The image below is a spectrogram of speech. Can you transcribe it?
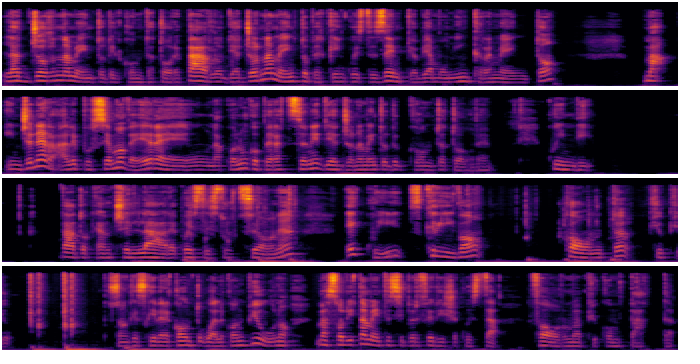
l'aggiornamento del contatore. Parlo di aggiornamento perché in questo esempio abbiamo un incremento ma in generale possiamo avere una qualunque operazione di aggiornamento del contatore. Quindi vado a cancellare questa istruzione e qui scrivo cont più più. Posso anche scrivere cont uguale con più 1, ma solitamente si preferisce questa forma più compatta.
